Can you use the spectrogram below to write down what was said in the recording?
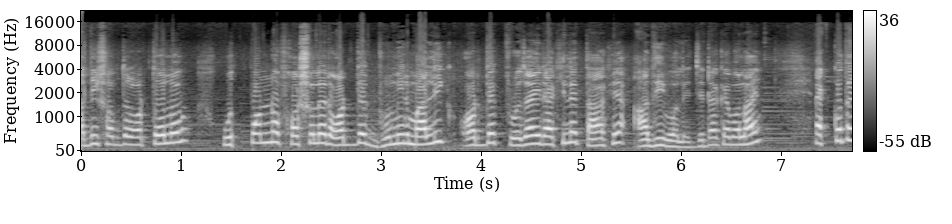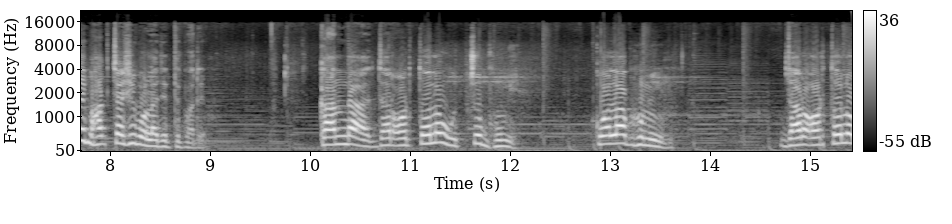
আদি শব্দের অর্থ হলো উৎপন্ন ফসলের অর্ধেক ভূমির মালিক, অর্ধেক প্রজায় রাখিলে তাকে আধি বলে, যেটাকে বলা হয় এক কথায় ভাগ চাষি বলা যেতে পারে। কান্দা, যার অর্থ হলো উচ্চ ভূমি। কলা ভূমি যার অর্থ হলো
